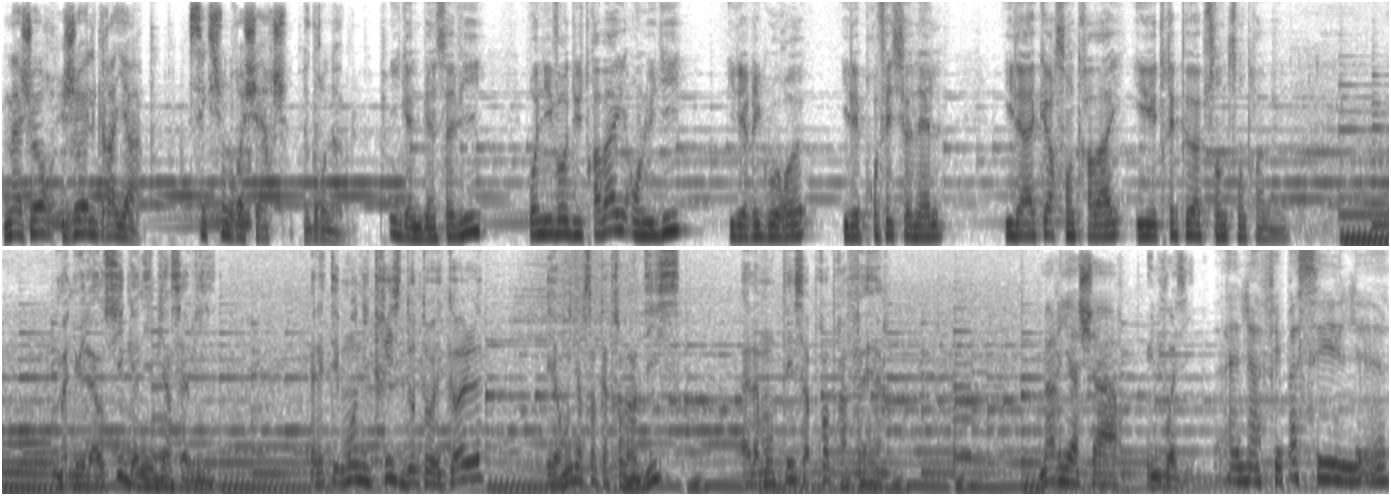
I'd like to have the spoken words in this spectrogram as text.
Major Joël Graya, section de recherche de Grenoble. Il gagne bien sa vie. Au niveau du travail, on lui dit, il est rigoureux, il est professionnel, il a à cœur son travail, il est très peu absent de son travail. Manuela aussi gagnait bien sa vie. Elle était monitrice d'auto-école et en 1990, elle a monté sa propre affaire. Marie Achard, une voisine. Elle a fait passer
